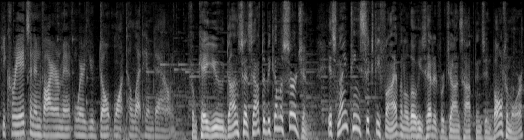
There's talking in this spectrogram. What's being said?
He creates an environment where you don't want to let him down. From KU, Don sets out to become a surgeon. It's 1965, and although he's headed for Johns Hopkins in Baltimore,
